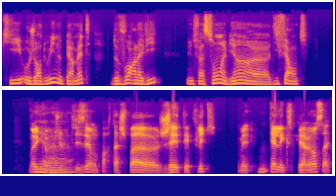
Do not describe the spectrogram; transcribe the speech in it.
qui aujourd'hui nous permettent de voir la vie d'une façon eh bien, euh, différente. Oui, Et, comme tu euh, le disais, on partage pas j'ai été flic, mais Mm. quelle expérience à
